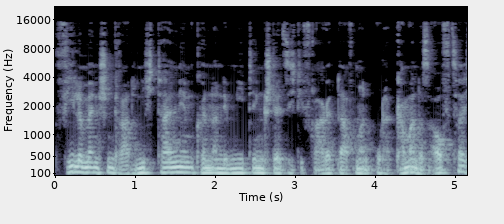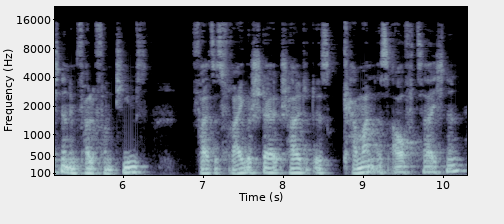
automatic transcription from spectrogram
viele Menschen gerade nicht teilnehmen können an dem Meeting, stellt sich die Frage, darf man oder kann man das aufzeichnen? Im Falle von Teams, falls es freigeschaltet ist, kann man es aufzeichnen.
